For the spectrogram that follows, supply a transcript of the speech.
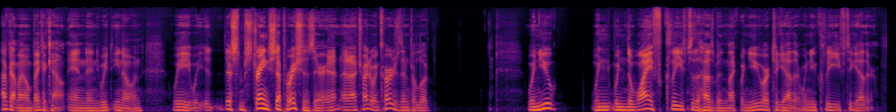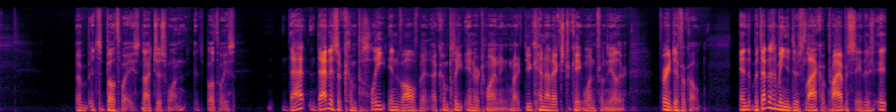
I've got my own bank account, and and we you know, and we we it, there's some strange separations there, and and I try to encourage them to look when you when when the wife cleaves to the husband, like when you are together, when you cleave together Uh, it's both ways, not just one. It's both ways. That that is a complete involvement, a complete intertwining. Right, you cannot extricate one from the other. Very difficult. And but that doesn't mean there's lack of privacy. There's it.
